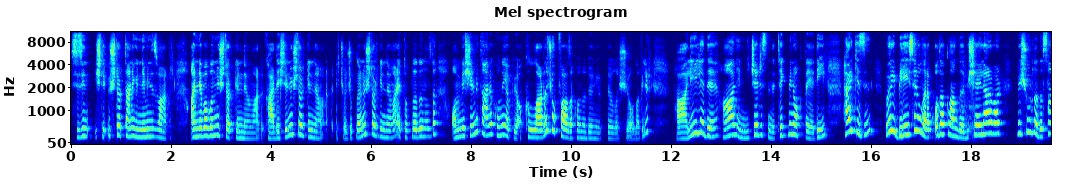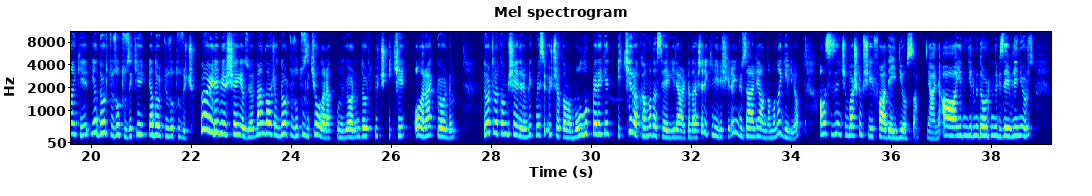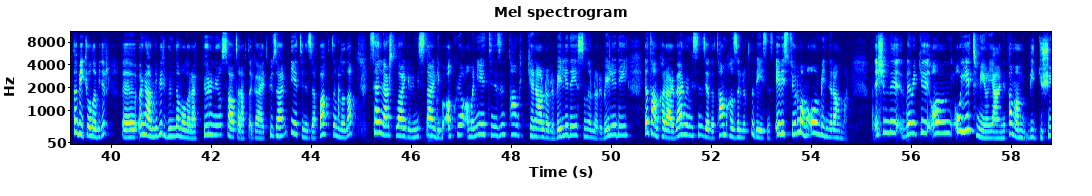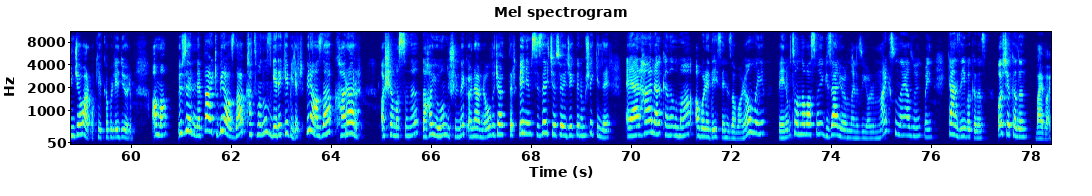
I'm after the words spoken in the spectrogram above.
Sizin işte 3-4 tane gündeminiz vardır. Anne babanın 3-4 gündemi vardır. Kardeşlerin 3-4 gündemi var. E, çocukların 3-4 gündemi var. E topladığınızda 15-20 tane konu yapıyor. Akıllarda çok fazla konu dönüp dolaşıyor olabilir. haliyle de hanenin içerisinde tek bir noktaya değil herkesin böyle bireysel olarak odaklandığı bir şeyler var ve şurada da sanki ya 432 ya 433 böyle bir şey yazıyor. Ben daha çok 432 olarak bunu gördüm. 432 olarak gördüm. 4 rakamı bir şeylerin bitmesi, 3 rakamı bolluk bereket, 2 rakamı da sevgili arkadaşlar ikili ilişkilerin güzelliği anlamına geliyor. Ama sizin için başka bir şey ifade ediyorsa yani Aa, ayın 24'ünde biz evleniyoruz. Tabii ki olabilir. Ee, önemli bir gündem olarak görünüyor. Sağ tarafta gayet güzel. Niyetinize baktığımda da seller sular gibi misler gibi akıyor ama niyetinizin tam kenarları belli değil, sınırları belli değil. Ya tam karar vermemişsiniz ya da tam hazırlıklı değilsiniz. Ev istiyorum ama 10 bin liram var. E şimdi demek ki o, o yetmiyor yani. Tamam bir düşünce var. Okey kabul ediyorum. Ama üzerine belki biraz daha katmanız gerekebilir. Biraz daha karar aşamasını daha yoğun düşünmek önemli olacaktır. Benim sizler için söyleyeceklerim bu şekilde. Eğer hala kanalıma abone değilseniz abone olmayı, beğeni butonuna basmayı, güzel yorumlarınızı yorumlar kısmına yazmayı unutmayın. Kendinize iyi bakınız. Hoşçakalın. Bay bay.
